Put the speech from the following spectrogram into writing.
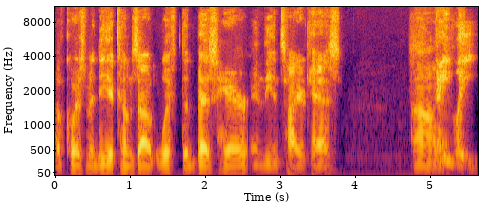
Of course, Madea comes out with the best hair in the entire cast. Um, Daily.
